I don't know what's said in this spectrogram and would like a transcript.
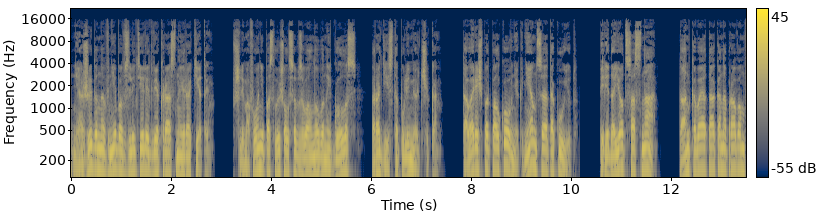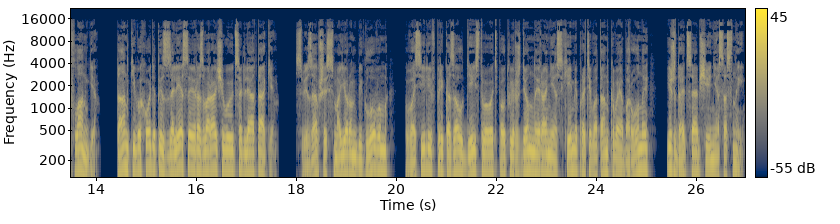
Неожиданно в небо взлетели две красные ракеты. В шлемофоне послышался взволнованный голос радиста-пулеметчика. «Товарищ подполковник, немцы атакуют!» «Передает сосна!» «Танковая атака на правом фланге!» «Танки выходят из-за леса и разворачиваются для атаки!» Связавшись с майором Бегловым, Васильев приказал действовать по утвержденной ранее схеме противотанковой обороны и ждать сообщения сосны.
